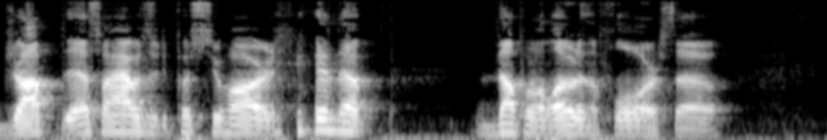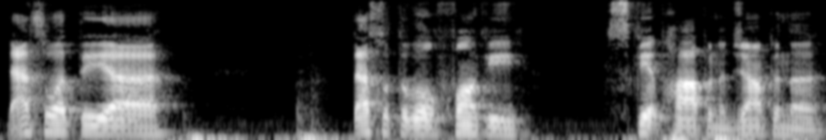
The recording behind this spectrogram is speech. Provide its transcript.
Dropped. That's what happens when you push too hard. You end up dumping a load in the floor. So that's what the uh, that's what the little funky skip, hop, and a jump in the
